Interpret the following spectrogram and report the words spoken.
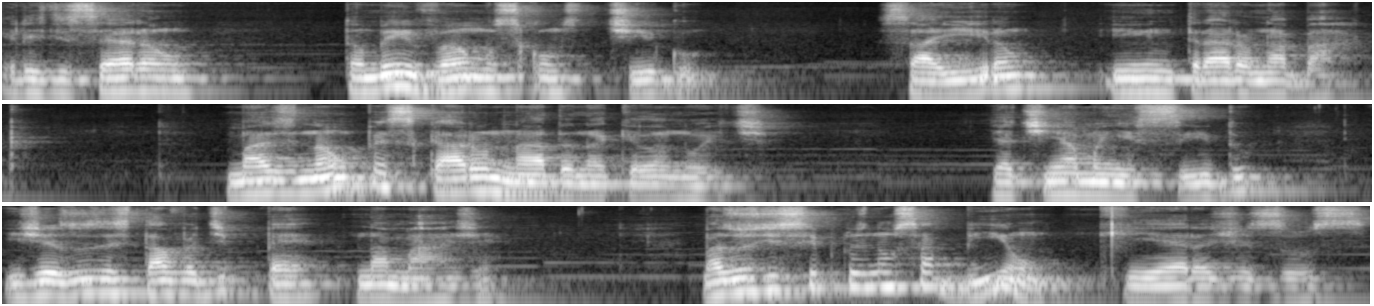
Eles disseram: Também vamos contigo. Saíram e entraram na barca. Mas não pescaram nada naquela noite. Já tinha amanhecido e Jesus estava de pé na margem. Mas os discípulos não sabiam que era Jesus.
